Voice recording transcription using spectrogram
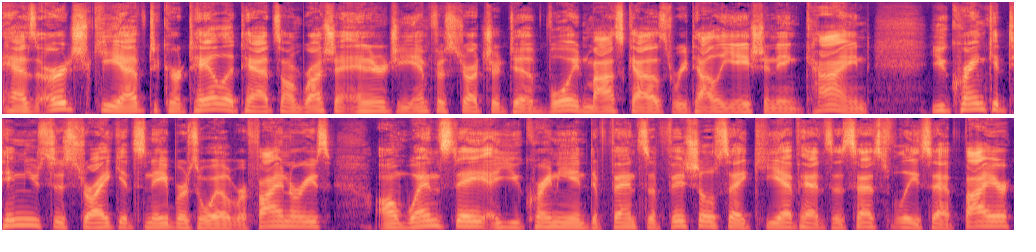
has urged Kiev to curtail attacks on Russian energy infrastructure to avoid Moscow's retaliation in kind, Ukraine continues to strike its neighbors' oil refineries. On Wednesday, a Ukrainian defense official said Kiev had successfully set fire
